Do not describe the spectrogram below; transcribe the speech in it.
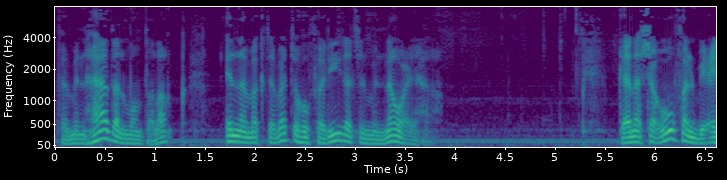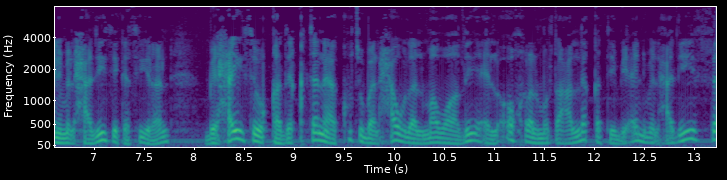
فمن هذا المنطلق إن مكتبته فريدة من نوعها. كان شغوفا بعلم الحديث كثيرا بحيث قد اقتنى كتبا حول المواضيع الأخرى المتعلقة بعلم الحديث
